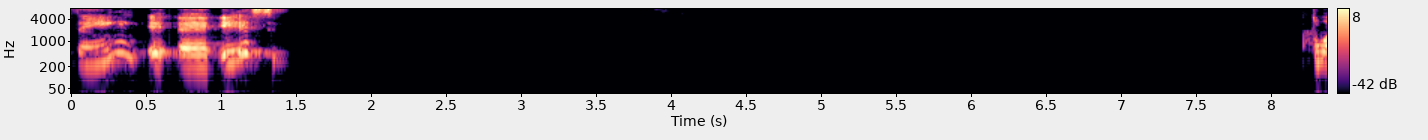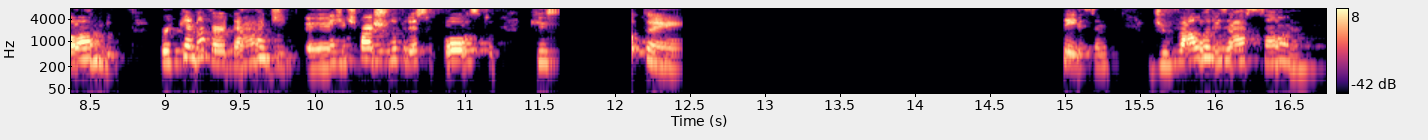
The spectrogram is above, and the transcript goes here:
tem é, é, esse atuando, porque na verdade é, a gente parte do pressuposto que se tem de valorização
